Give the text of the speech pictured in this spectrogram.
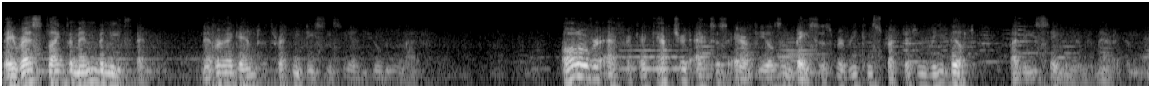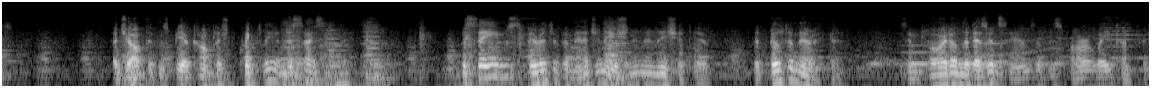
They rest like the men beneath them, never again to threaten decency and human life. All over Africa, captured Axis airfields and bases were reconstructed and rebuilt by these same young Americans. A job that must be accomplished quickly and decisively. The same spirit of imagination and initiative that built America is employed on the desert sands of this faraway country.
